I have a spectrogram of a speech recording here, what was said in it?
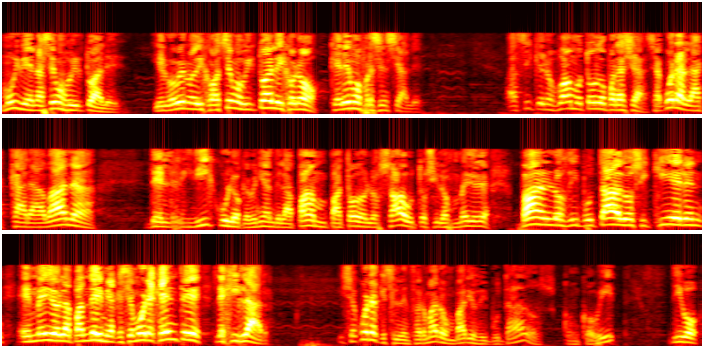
muy bien, hacemos virtuales. Y el gobierno dijo, hacemos virtuales, y dijo, no, queremos presenciales. Así que nos vamos todos para allá. ¿Se acuerda la caravana del ridículo que venían de La Pampa, todos los autos y los medios? Van los diputados y quieren, en medio de la pandemia, que se muere gente, legislar. ¿Y se acuerda que se le enfermaron varios diputados con COVID? Digo,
